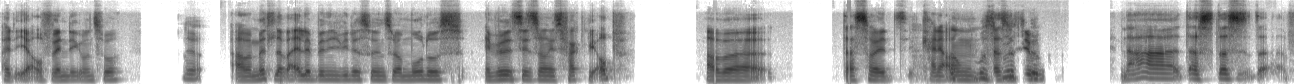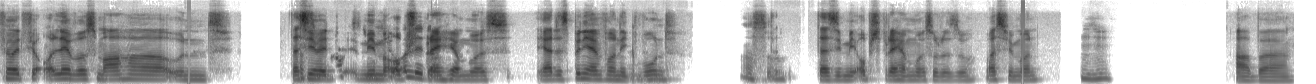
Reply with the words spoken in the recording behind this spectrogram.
halt eher aufwendig und so. Ja. Aber mittlerweile bin ich wieder so in so einem Modus, ich will jetzt nicht sagen, es fuckt mich ab, aber das halt, keine Ahnung, was willst ich du? Na, dass das für halt für alle was machen und dass Ach ich so, halt mir dann? absprechen muss. Ja, das bin ich einfach nicht gewohnt, Achso. dass ich mich absprechen muss oder so. Weißt du, wie man? Mhm. Aber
